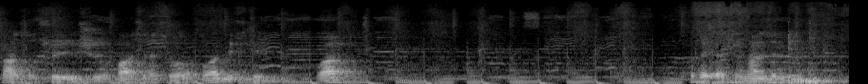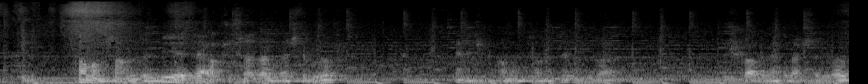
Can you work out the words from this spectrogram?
Qazı, suyu, işığı, fasiləsi var, var, lifti var. Yerləşir mənzilimiz. Tamam sanıdır. Bir yerdə aksesuarlar ulaşdırılır. Geniş bir tamam sanıdır var. Duş kabinə ulaşdırılır.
